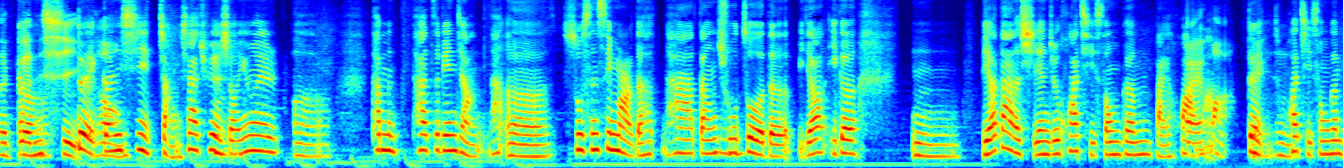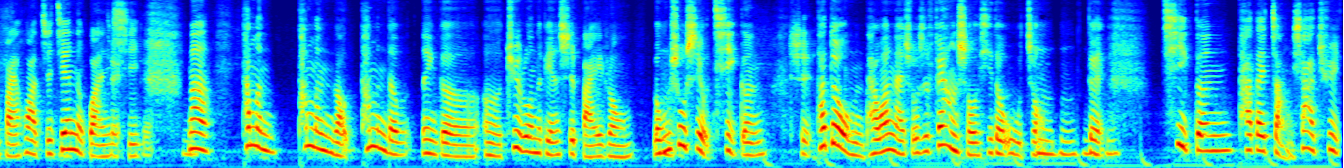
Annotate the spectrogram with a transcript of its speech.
的根系，对根系长下去的时候，因为呃，他们他这边讲他呃，苏森西马尔的他当初做的比较一个。”嗯，比较大的实验就是花旗松跟白桦嘛，对，花旗松跟白桦之间的关系。那他们他们老他们的那个呃聚落那边是白榕，榕树是有气根，是。它对我们台湾来说是非常熟悉的物种。对，气根它在长下去，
